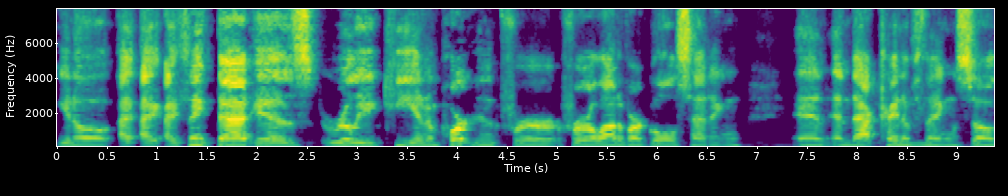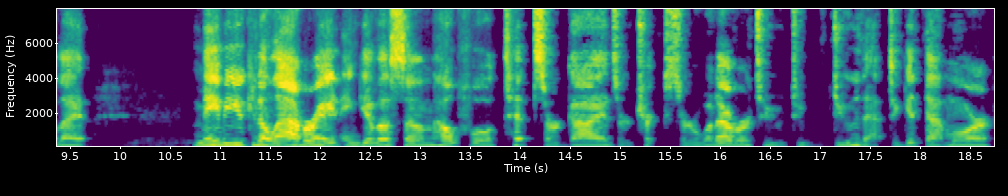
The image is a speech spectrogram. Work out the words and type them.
you know, I, I, I think that is really key and important for for a lot of our goal setting and and that kind of thing. So that maybe you can elaborate and give us some helpful tips or guides or tricks or whatever to to do that to get that more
